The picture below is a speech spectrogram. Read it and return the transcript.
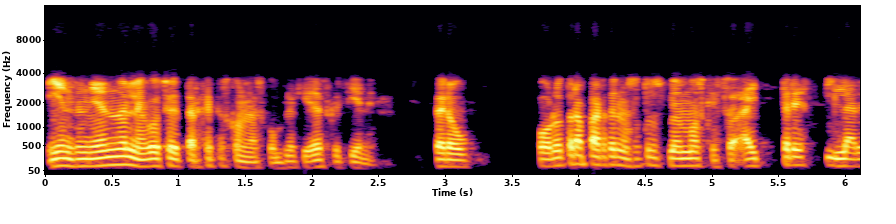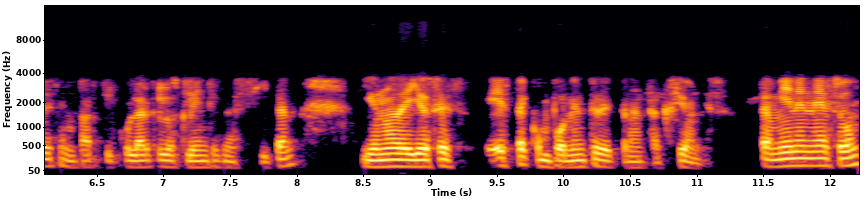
y entendiendo el negocio de tarjetas con las complejidades que tiene. Pero por otra parte, nosotros vemos que hay tres pilares en particular que los clientes necesitan y uno de ellos es este componente de transacciones. También en eso,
